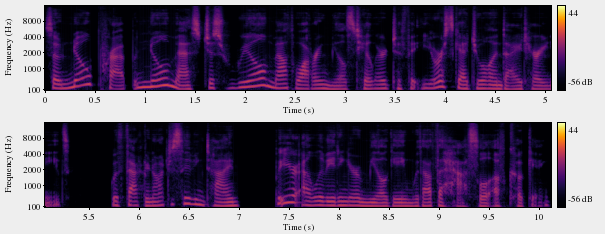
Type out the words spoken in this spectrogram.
So, no prep, no mess, just real mouthwatering meals tailored to fit your schedule and dietary needs. With Factor, you're not just saving time, but you're elevating your meal game without the hassle of cooking.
